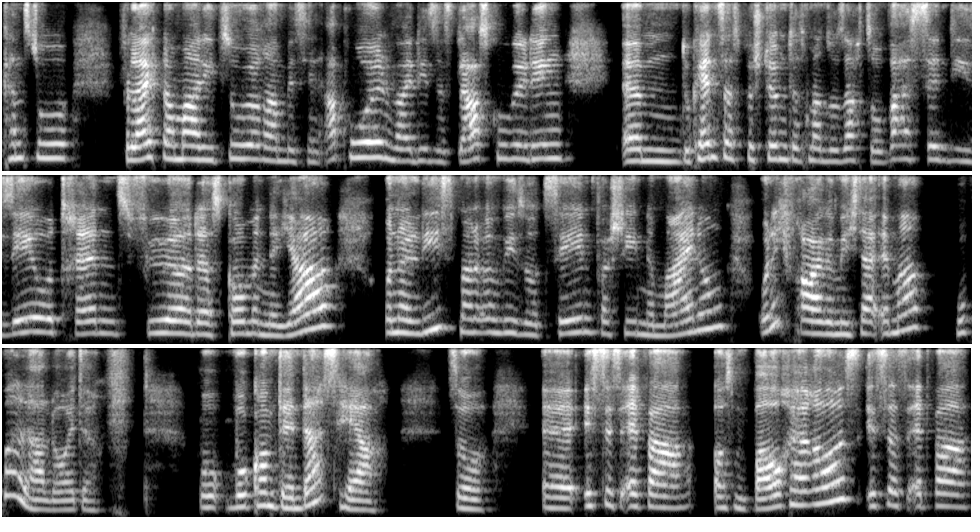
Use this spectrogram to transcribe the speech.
kannst du vielleicht nochmal die Zuhörer ein bisschen abholen, weil dieses Glaskugelding, ähm, du kennst das bestimmt, dass man so sagt, so was sind die SEO-Trends für das kommende Jahr? Und dann liest man irgendwie so zehn verschiedene Meinungen. Und ich frage mich da immer, hupala, Leute, wo, wo kommt denn das her? So, äh, ist es etwa aus dem Bauch heraus? Ist das etwa,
